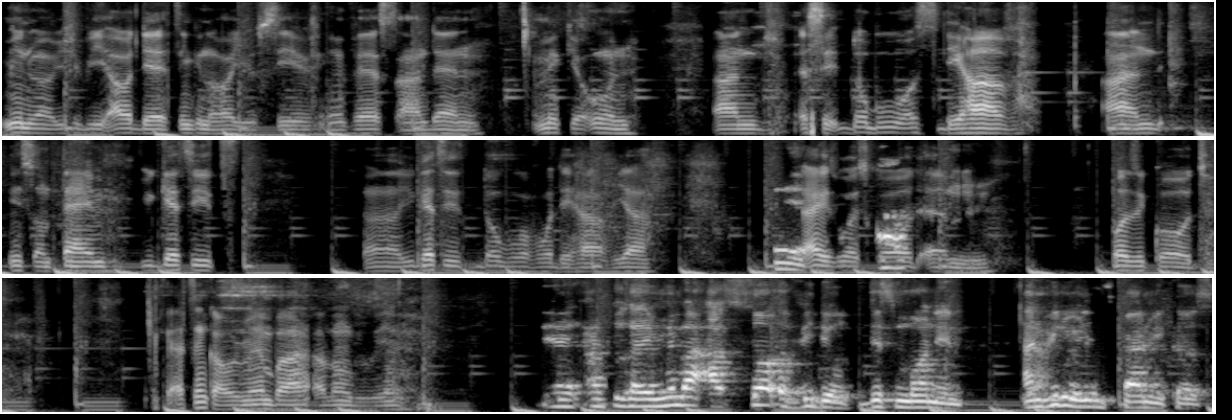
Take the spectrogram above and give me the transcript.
Meanwhile, you should be out there thinking of how you save, invest, and then make your own. And let's say double what they have, and in some time you get it. Uh, you get it double of what they have. Yeah, Yeah. that is what's called. Um, what's it called? Okay, I think I'll remember along the way. Yeah, because I remember I saw a video this morning, and Yeah. video really inspired me because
